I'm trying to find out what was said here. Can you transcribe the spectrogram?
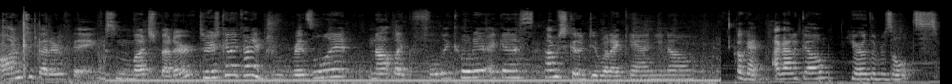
on to better things. Much better. So we're just gonna kind of drizzle it, not like fully coat it, I guess. I'm just gonna do what I can, you know? Okay, I gotta go. Here are the results.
